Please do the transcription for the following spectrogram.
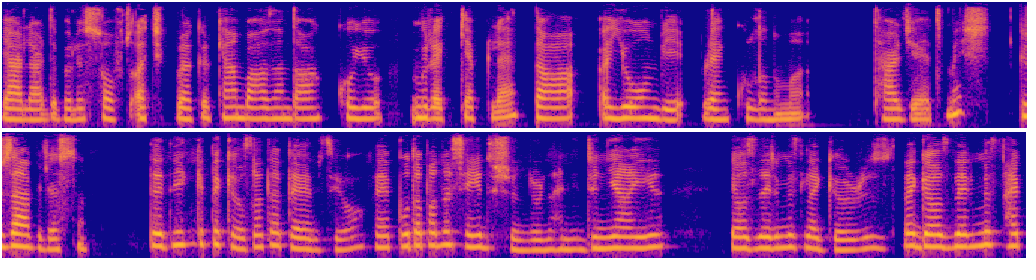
yerlerde böyle soft açık bırakırken bazen daha koyu mürekkeple daha yoğun bir renk kullanımı tercih etmiş. Güzel bir resim. Dediğin gibi göze de benziyor ve bu da bana şeyi düşündürdü. Hani dünyayı gözlerimizle görürüz ve gözlerimiz hep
